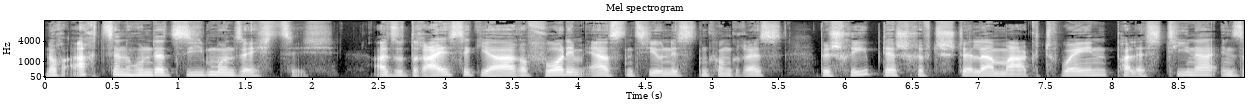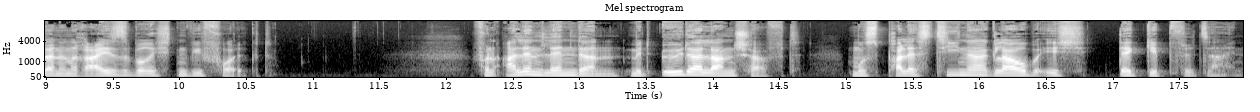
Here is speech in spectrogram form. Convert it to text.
Noch 1867 also 30 Jahre vor dem ersten Zionistenkongress, beschrieb der Schriftsteller Mark Twain Palästina in seinen Reiseberichten wie folgt. Von allen Ländern mit öder Landschaft muss Palästina, glaube ich, der Gipfel sein.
